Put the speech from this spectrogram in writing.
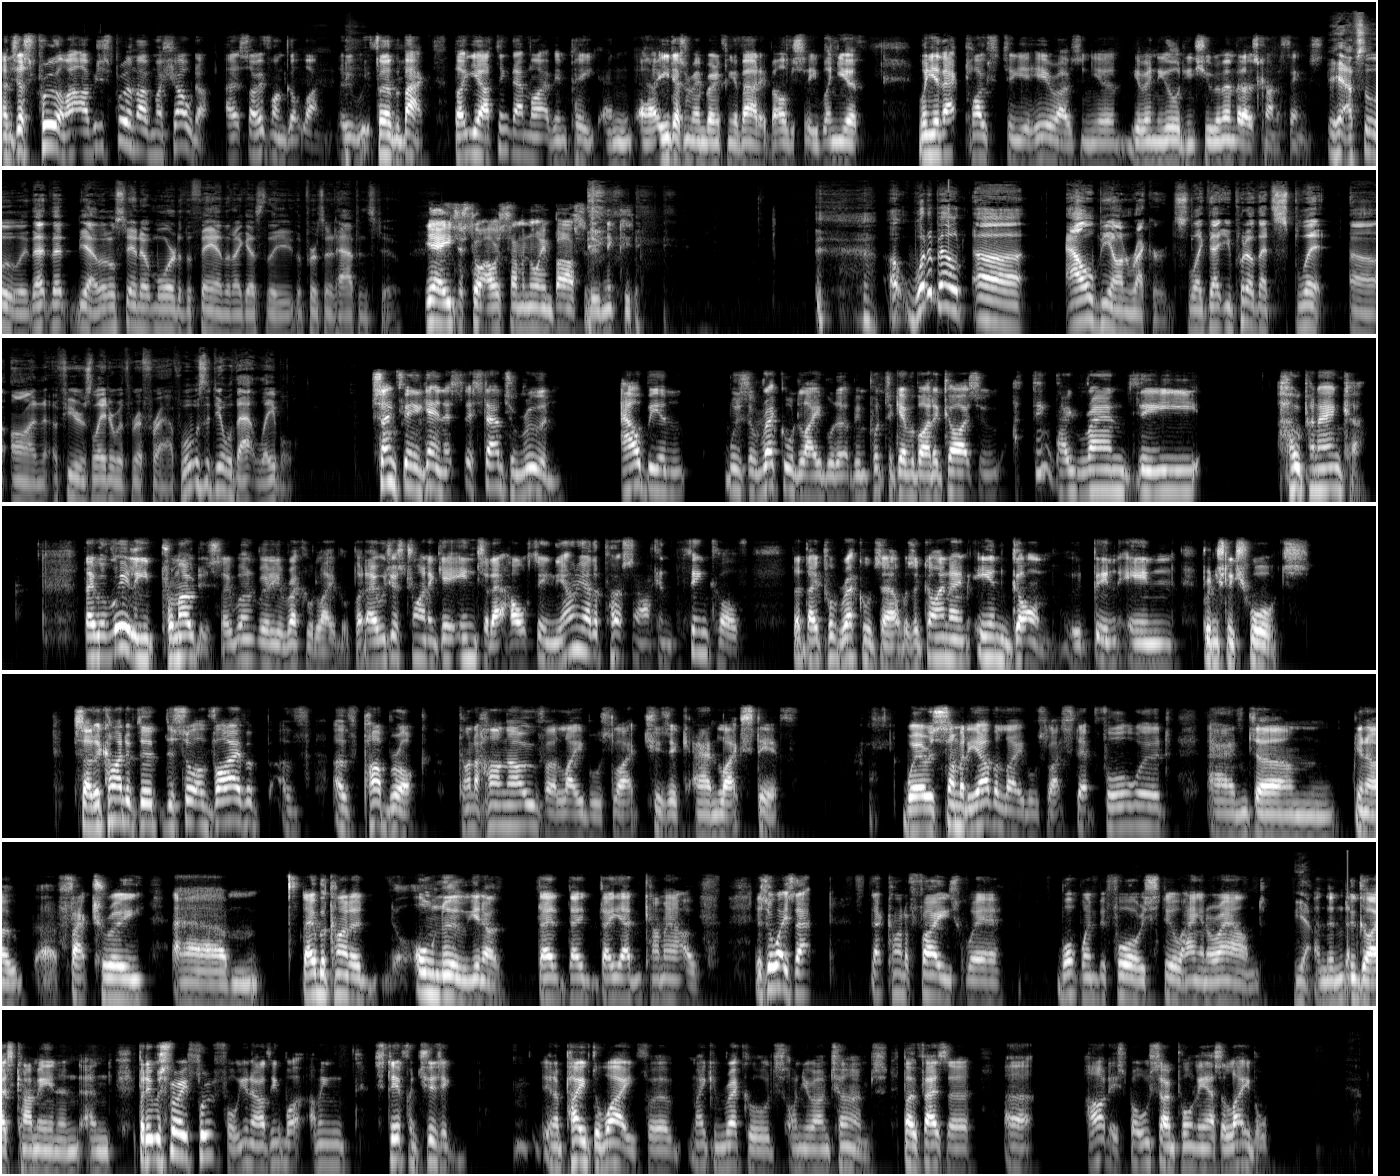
and just threw them. I just threw them over my shoulder, uh, so everyone got one uh, further back. But yeah, I think that might have been Pete, and uh, he doesn't remember anything about it. But obviously, when you're when you're that close to your heroes and you're you're in the audience, you remember those kind of things. Yeah, absolutely. That that yeah, that'll stand out more to the fan than I guess the the person it happens to. Yeah, he just thought I was some annoying bastard who nicked his. uh, what about uh, Albion Records? Like that, you put out that split uh, on a few years later with Riff Raff. What was the deal with that label? Same thing again. It's, it's down to Ruan. Albion was a record label that had been put together by the guys who I think they ran the Hope and Anchor. They were really promoters. They weren't really a record label, but they were just trying to get into that whole thing. The only other person I can think of that they put records out was a guy named Ian Gomm, who'd been in Brinsley Schwarz. So the kind of the, the sort of vibe of, of, of pub rock kind of hung over labels like Chiswick and like Stiff Whereas some of the other labels like Step Forward and um, you know uh, Factory, um, they were kind of all new. You know, they they they hadn't come out of. There's always that that kind of phase where what went before is still hanging around. Yeah. And the new guys come in and and but it was very fruitful. You know, I think what I mean, Stiff and Chiswick you know paved the way for making records on your own terms, both as a uh, artist, but also importantly as a label.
